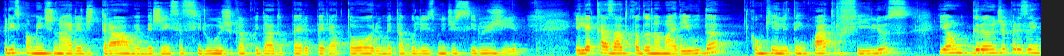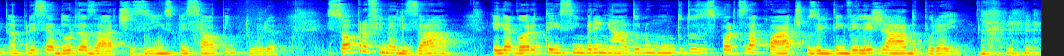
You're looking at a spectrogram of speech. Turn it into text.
principalmente na área de trauma, emergência cirúrgica, cuidado perioperatório, metabolismo de cirurgia. Ele é casado com a dona Marilda, com quem ele tem quatro filhos, e é um grande apreciador das artes, e em especial a pintura. E só para finalizar, ele agora tem se embrenhado no mundo dos esportes aquáticos, ele tem velejado por aí.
